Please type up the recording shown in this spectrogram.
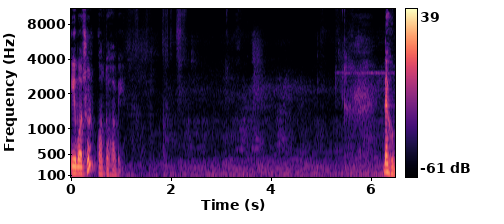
এবছর কত হবে? দেখো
